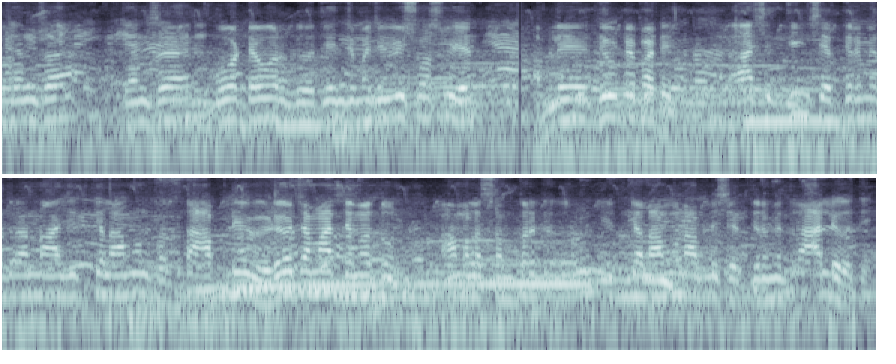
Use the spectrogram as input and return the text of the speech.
त्यांचा त्यांचं बोट्यावर त्यांचे म्हणजे विश्वासू आहेत. आपले दिवटे पाटील असे तीन शेतकरी मित्रांना आज इतक्या लांबून फक्त आपल्या व्हिडिओच्या माध्यमातून आम्हाला संपर्क करून इतक्या लांबून आपले शेतकरी मित्र आले होते.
